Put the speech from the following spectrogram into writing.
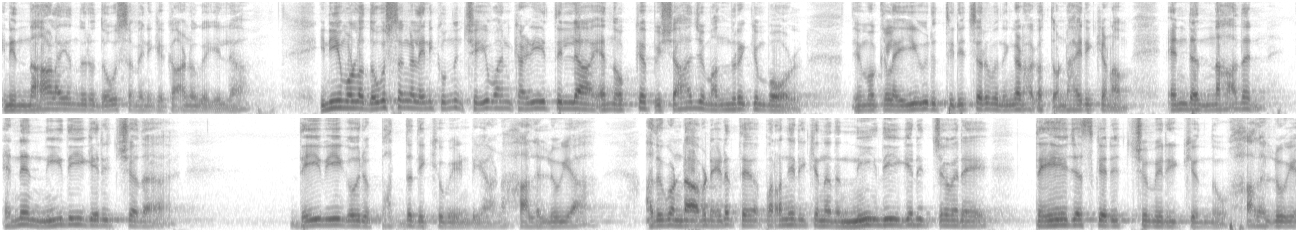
ഇനി നാളെ എന്നൊരു ദിവസം എനിക്ക് കാണുകയില്ല. ഇനിയുമുള്ള ദിവസങ്ങൾ എനിക്കൊന്നും ചെയ്യുവാൻ കഴിയത്തില്ല എന്നൊക്കെ പിശാജ് മന്ത്രിക്കുമ്പോൾ നിമക്കളെ ഈ ഒരു തിരിച്ചറിവ് നിങ്ങളുടെ അകത്തുണ്ടായിരിക്കണം. എന്റെ നാഥൻ എന്നെ നീതീകരിച്ചത് ദൈവീക ഒരു പദ്ധതിക്ക് വേണ്ടിയാണ്. ഹാലലൂയ അതുകൊണ്ട് അവിടെ എടുത്ത് പറഞ്ഞിരിക്കുന്നത് നീതീകരിച്ചവരെ തേജസ്കരിച്ചുമിരിക്കുന്നു. ഹലലൂയ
